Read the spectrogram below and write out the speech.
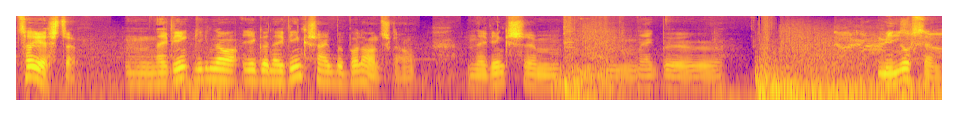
co jeszcze? Mm, Najwię- jego, jego największą jakby bolączką, największym mm, jakby minusem,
